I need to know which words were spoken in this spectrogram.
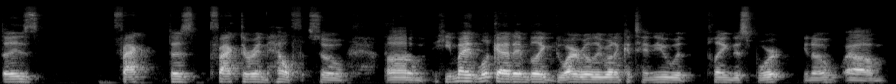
does fact does factor in health. So um, he might look at it and be like, "Do I really want to continue with playing this sport?" You know, um,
